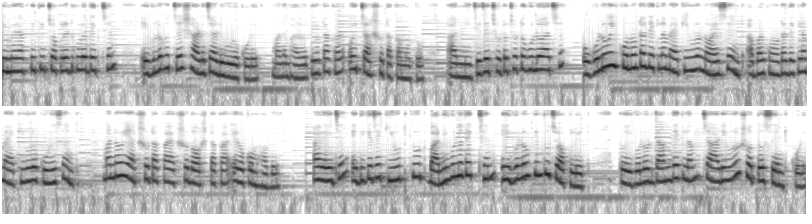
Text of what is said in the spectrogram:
ডিমের আকৃতির চকলেটগুলো দেখছেন? এগুলো হচ্ছে সাড়ে চার ইউরো করে মানে ভারতীয় টাকার ওই চারশো টাকা মতো। আর নিচে যে ছোট ছোটগুলো আছে, ওগুলো ওই কোনোটা দেখলাম এক ইউরো নয় সেন্ট, আবার কোনোটা দেখলাম এক ইউরো কুড়ি সেন্ট মানে ওই একশো টাকা, একশো দশ টাকা, এরকম হবে। আর এই যে এদিকে যে কিউট কিউট বানিগুলো দেখছেন, এগুলোও কিন্তু চকলেট। তো এগুলোর দাম দেখলাম চার ইউরো সত্তর সেন্ট করে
